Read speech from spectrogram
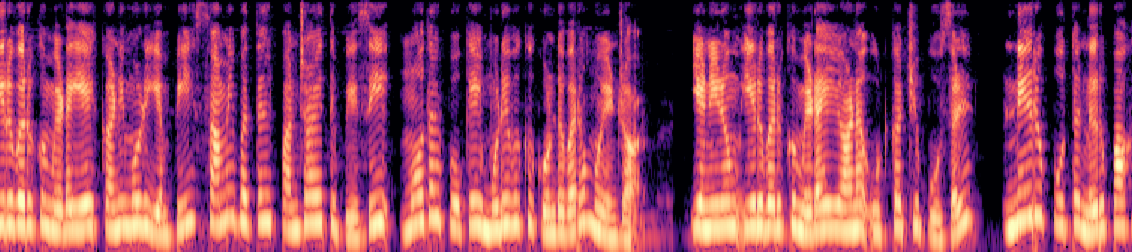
இருவருக்கும் இடையே கனிமொழி எம்பி சமீபத்தில் பஞ்சாயத்து பேசி மோதல் போக்கை முடிவுக்கு கொண்டுவர முயன்றார். எனினும் இருவருக்கும் இடையேயான உட்கட்சி பூசல் நீரு பூத்த நெருப்பாக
